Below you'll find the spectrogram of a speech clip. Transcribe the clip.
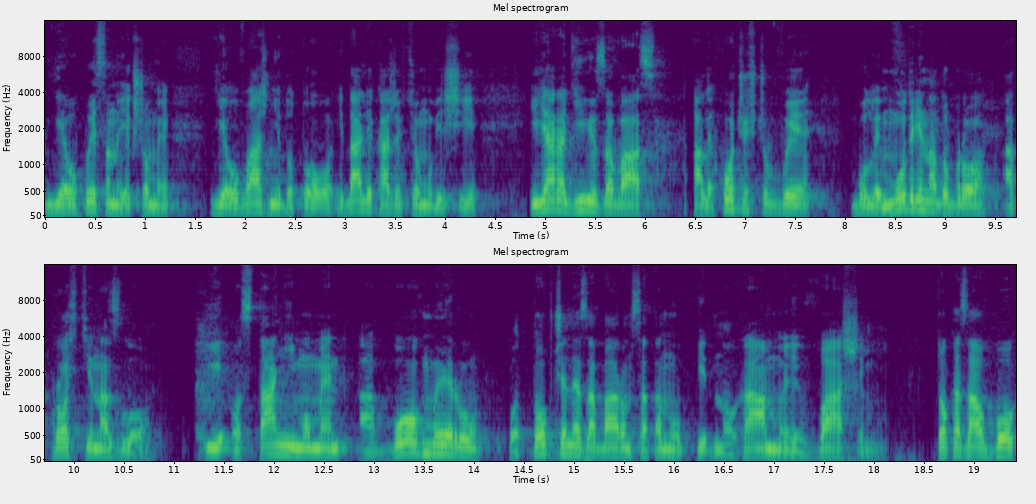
є описаний, якщо ми є уважні до того. І далі каже в цьому вірші: І я радію за вас, але хочу, щоб ви були мудрі на добро, а прості на зло. І останній момент, а Бог миру потопче незабаром сатану під ногами вашими. То казав Бог,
